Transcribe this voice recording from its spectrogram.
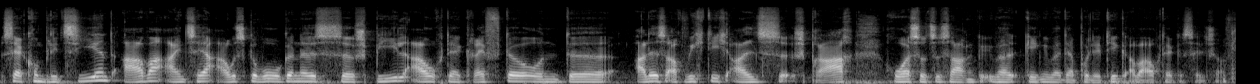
sehr komplizierend, aber ein sehr ausgewogenes äh, Spiel auch der Kräfte und äh, alles auch wichtig als Sprachrohr sozusagen gegenüber, gegenüber der Politik, aber auch der Gesellschaft.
